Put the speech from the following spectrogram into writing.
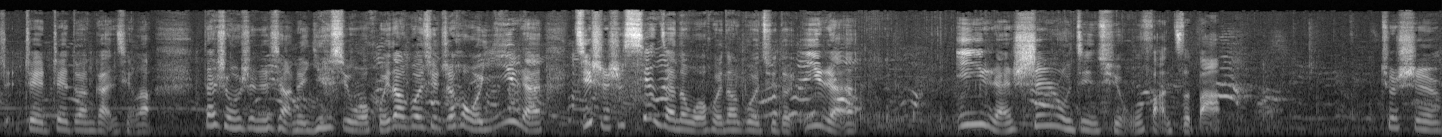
这这这段感情了。但是我甚至想着，也许我回到过去之后，我依然，即使是现在的我回到过去的，依然依然深入进去，无法自拔。就是，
